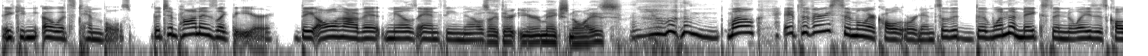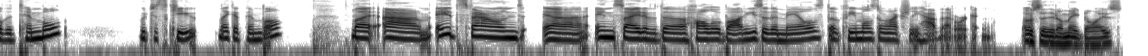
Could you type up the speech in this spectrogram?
they can oh, it's tymbals. The tympana is like the ear. They all have it, males and females. was like their ear makes noise? well, it's a very similar called organ. So the the one that makes the noise is called a tymbal, which is cute, like a thimble. But um, it's found uh, inside of the hollow bodies of the males. The females don't actually have that organ. Oh, so they don't make noise?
